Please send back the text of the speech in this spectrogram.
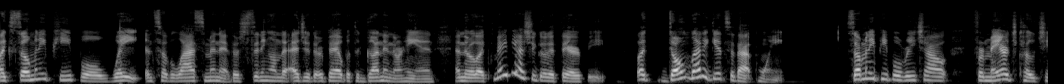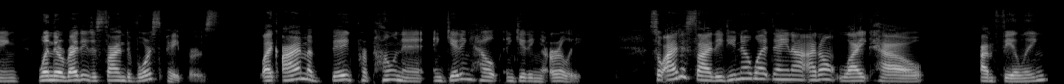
Like so many people wait until the last minute. They're sitting on the edge of their bed with a gun in their hand and they're like, maybe I should go to therapy. Like, don't let it get to that point. So many people reach out for marriage coaching when they're ready to sign divorce papers. Like, I'm a big proponent in getting help and getting it early. So I decided, you know what, Dana, I don't like how I'm feeling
